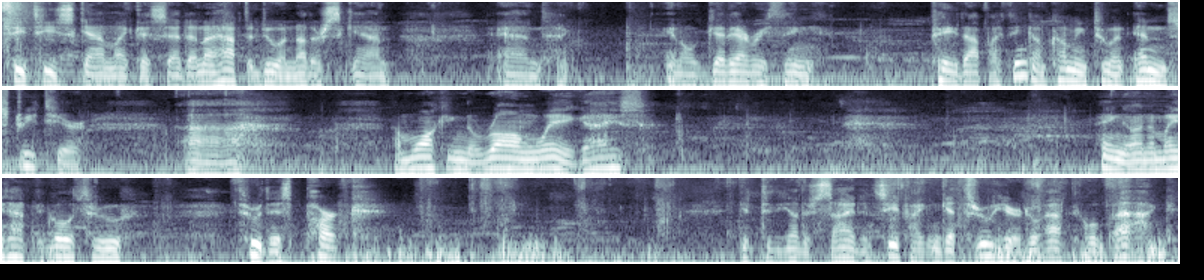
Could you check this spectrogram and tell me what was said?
CT scan, like I said, and I have to do another scan and you know get everything paid up. I think I'm coming to an end street here. Uh, I'm walking the wrong way, guys. Hang on, I might have to go through through this park. Get to the other side and see if I can get through here. Do I have to go back?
